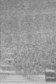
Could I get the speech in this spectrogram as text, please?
soul just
